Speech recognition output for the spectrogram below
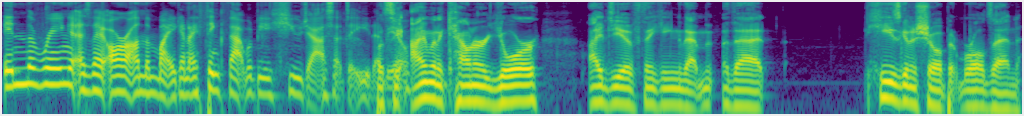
in the ring as they are on the mic, and I think that would be a huge asset to EW. But see, I'm going to counter your idea of thinking that that he's going to show up at World's End.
